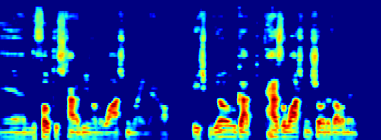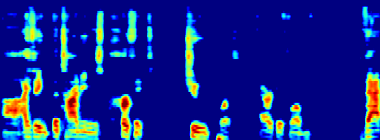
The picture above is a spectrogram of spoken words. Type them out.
and the focus kind of being on the Watchmen right now. HBO got has the Watchmen show in development. Uh, I think the timing is perfect to put a character from that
